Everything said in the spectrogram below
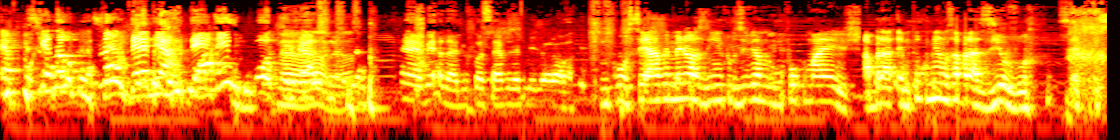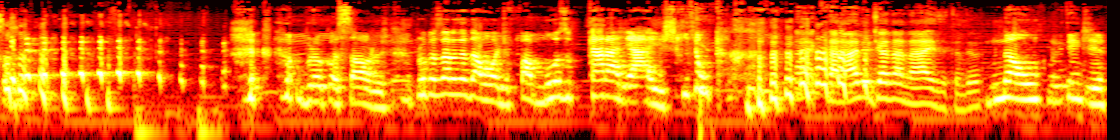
É Porque não, não deve arder nem um pouco. Não, já. não. É verdade, o conserva deve melhorar. Em conserva é melhorzinho, inclusive é um pouco mais. abra- é um pouco menos abrasivo. O Brocossauros. Brocossauros é da onde? O famoso caralhais. O que, que é um. É, caralho de ananás, entendeu? Não, não entendi.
